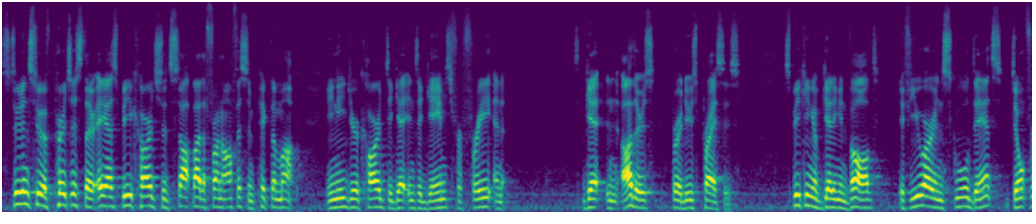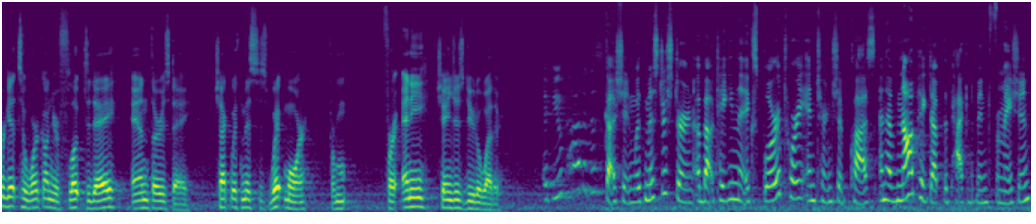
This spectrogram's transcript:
Students who have purchased their ASB cards should stop by the front office and pick them up. You need your card to get into games for free and get in others for reduced prices. Speaking of getting involved, if you are in school dance, don't forget to work on your float today and Thursday. Check with Mrs. Whitmore for, for any changes due to weather. If you've had discussion with Mr. Stern about taking the exploratory internship class and have not picked up the packet of information,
